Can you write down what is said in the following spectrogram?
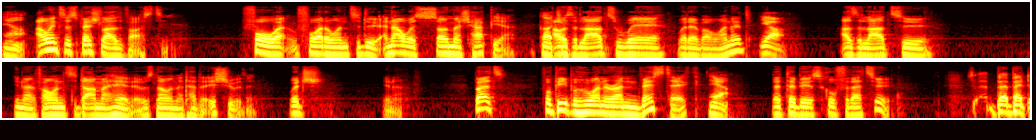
yeah I went to specialized varsity for what, for what I wanted to do. And I was so much happier. Gotcha. I was allowed to wear whatever I wanted. yeah I was allowed to, you know, if I wanted to dye my hair, there was no one that had an issue with it, which, you know. But for people who want to run Investec, yeah let there be a school for that too. but but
